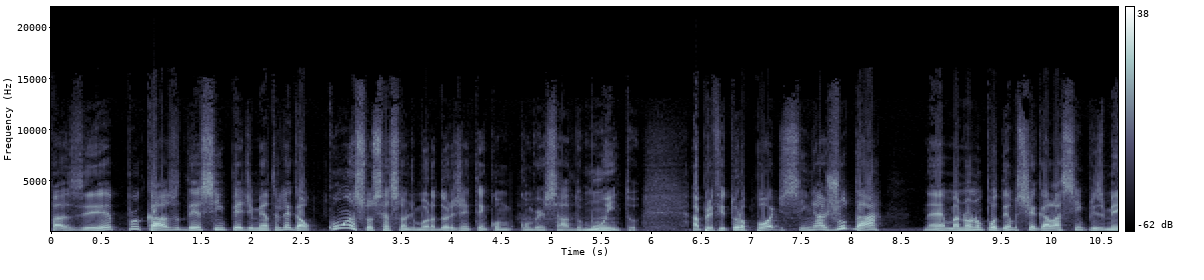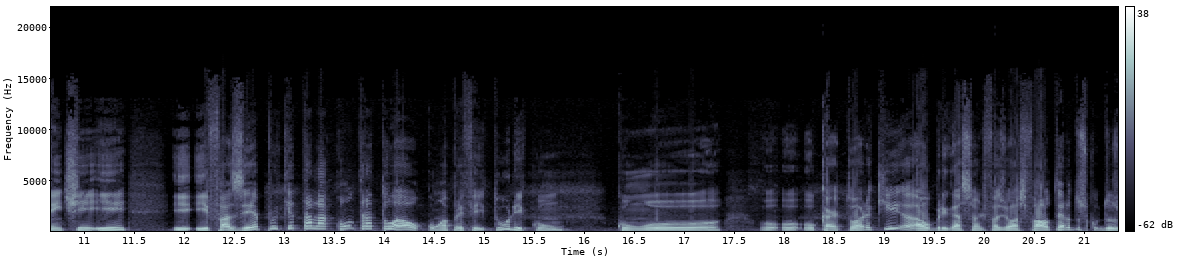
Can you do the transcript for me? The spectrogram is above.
fazer por causa desse impedimento legal. Com a associação de moradores, a gente tem conversado muito. A prefeitura pode sim ajudar, né? Mas nós não podemos chegar lá simplesmente e, e, e fazer porque está lá contratual com a prefeitura e com, com o o, o, o, cartório que a obrigação de fazer o asfalto era dos, dos,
